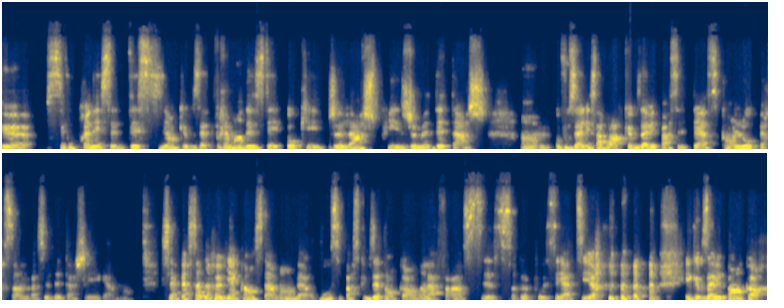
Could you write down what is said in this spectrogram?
que si vous prenez cette décision, que vous êtes vraiment décidé, OK, je lâche prise, je me détache, Um, vous allez savoir que vous avez passé le test quand l'autre personne va se détacher également. Si la personne revient constamment vers vous, c'est parce que vous êtes encore dans la phase 6, repousse et attire, et que vous n'avez pas encore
